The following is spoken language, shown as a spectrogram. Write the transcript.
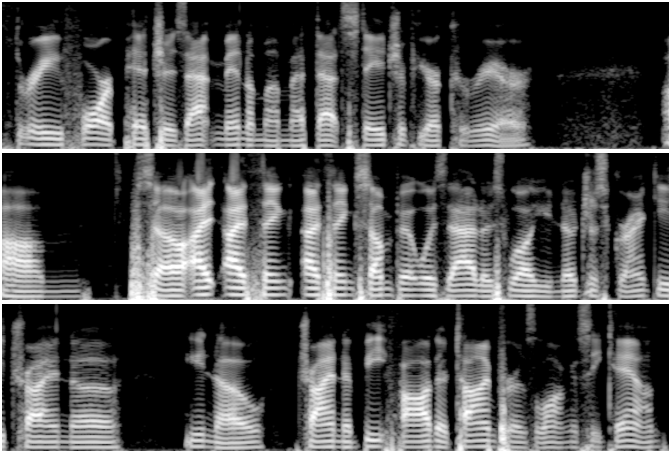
three, four pitches at minimum at that stage of your career. Um, so I, I think I think some of it was that as well. You know, just Greinke trying to, you know, trying to beat Father Time for as long as he can.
